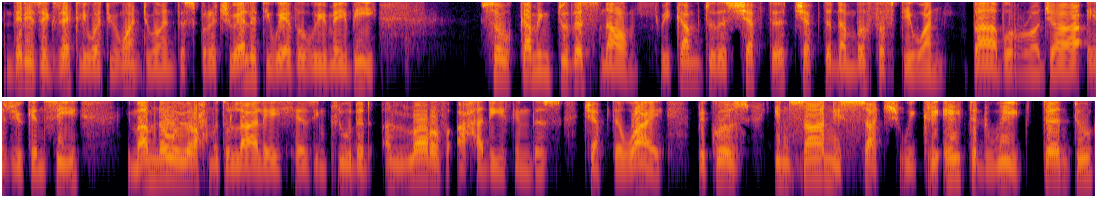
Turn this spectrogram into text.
And that is exactly what we want. We want the spirituality wherever we may be. So coming to this now, we come to this chapter, chapter number 51. Babur Raja, as you can see, Imam Nawawi rahmatullah alayh has included a lot of ahadith in this chapter. Why? Because insan is such. We created weak. Turn to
